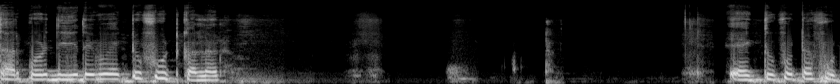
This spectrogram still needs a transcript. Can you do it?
তারপর দিয়ে দেব একটু ফুড কালার এক দু ফোঁটা ফুড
